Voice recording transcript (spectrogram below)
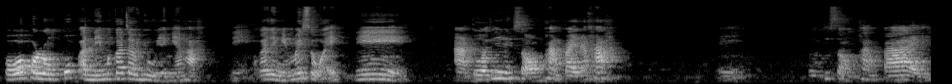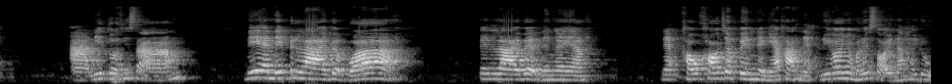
เพราะว่าพอลงปุ๊บอันนี้มันก็จะอยู่อย่างเงี้ยค่ะ นี่มันก็อย่างเงี้ยไม่สวย นี่ อ่าตัวที่สองผ่านไปนะคะ นี่ตัวที่สองผ่านไป อ่านี่ตัวที่สามนี่อันนี้เป็นลายแบบว่า เป็นลายแบบยังไงอะเนี่ยเขาเขาจะเป็นอย่างเงี้ยค่ะ เนี่ยนี่อ้อยยังไม่ได้สอยนะให้ดู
